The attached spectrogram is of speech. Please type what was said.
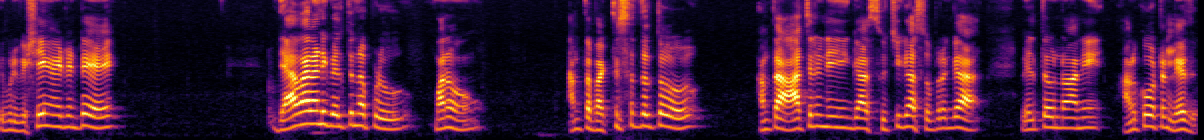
ఇప్పుడు విషయం ఏంటంటే దేవాలయానికి వెళ్తున్నప్పుడు మనం అంత భక్తి శ్రద్ధలతో అంత ఆచరణీయంగా శుచిగా శుభ్రంగా వెళ్తూ అని అనుకోవటం లేదు.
